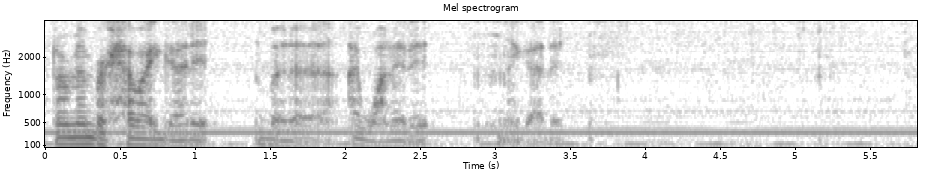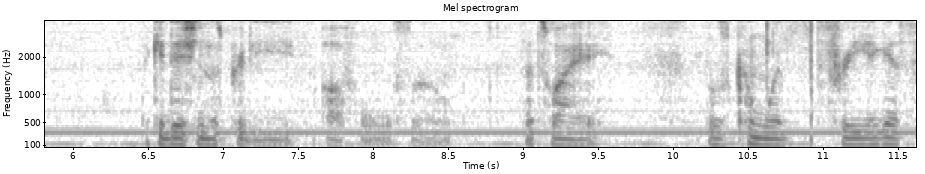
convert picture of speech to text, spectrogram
I don't remember how I got it, but uh, I wanted it got it. The condition is pretty awful, so that's why those come with free, I guess.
